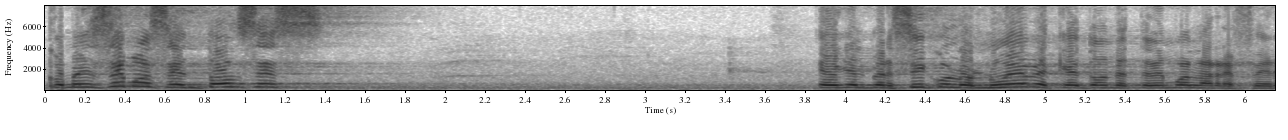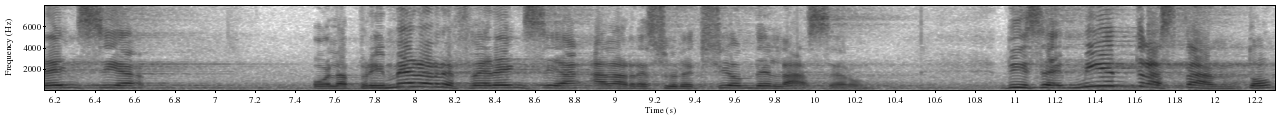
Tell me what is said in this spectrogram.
Comencemos entonces en el versículo 9, que es donde tenemos la referencia o la primera referencia a la resurrección de Lázaro. Dice, mientras tanto,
